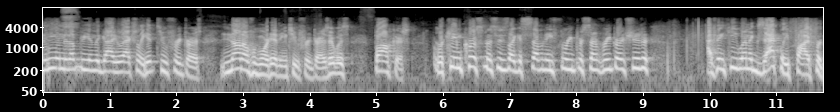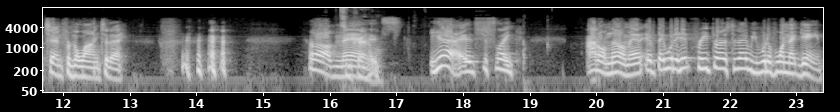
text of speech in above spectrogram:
he ended up being the guy who actually hit two free throws. None of them were hitting two free throws. It was bonkers. Rakeem Christmas is like a 73% free throw shooter. I think he went exactly five for 10 from the line today. oh, man. incredible. It's, yeah, it's just like, I don't know, man. If they would have hit free throws today, we would have won that game.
